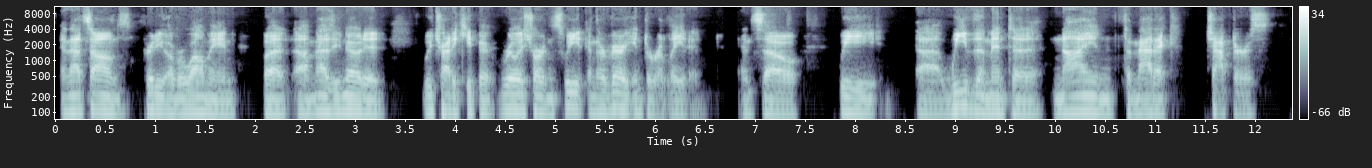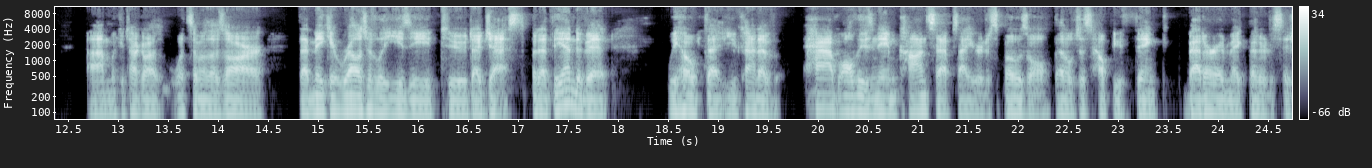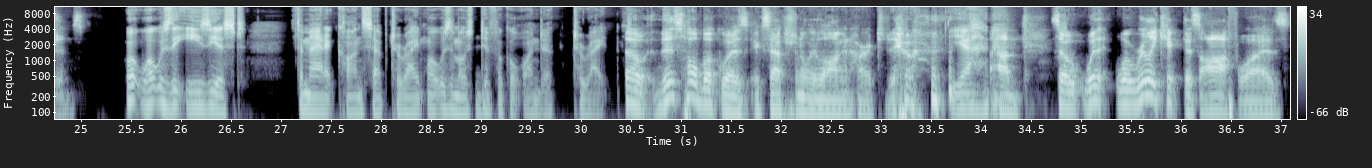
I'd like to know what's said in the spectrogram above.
And that sounds pretty overwhelming. But um, as you noted, we try to keep it really short and sweet, and they're very interrelated. And so we uh, weave them into nine thematic chapters. Um, we can talk about what some of those are that make it relatively easy to digest. But at the end of it, we hope that you kind of have all these named concepts at your disposal that'll just help you think better and make better decisions. What what was the easiest thematic concept to write? What was the most difficult one to, to write? So this whole book was exceptionally long and hard to do. yeah. um, so what what really kicked this off was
